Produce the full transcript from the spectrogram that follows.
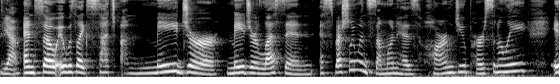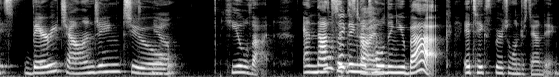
Yeah. And so it was like such a major, major lesson, especially when someone has harmed you personally. It's very challenging to yeah. heal that. And that's well, the thing time. that's holding you back. It takes spiritual understanding.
